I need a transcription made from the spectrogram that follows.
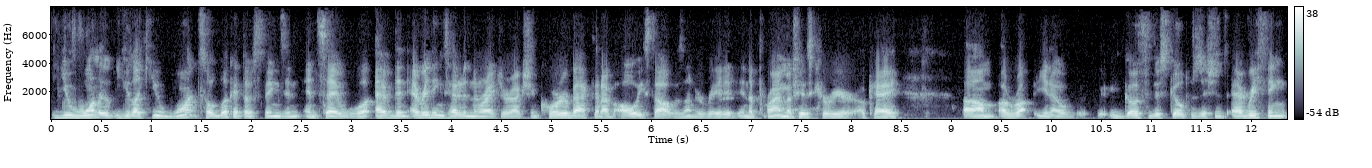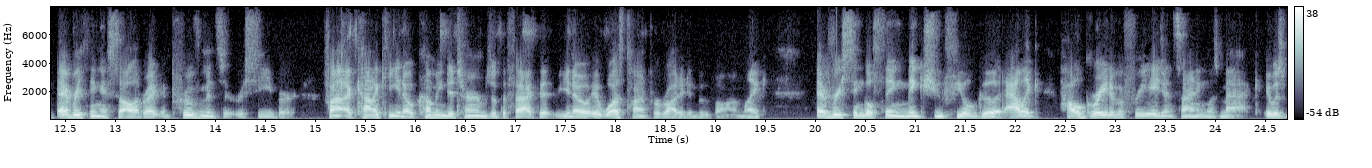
You want to, you like you want to look at those things and, and say, well, then everything's headed in the right direction. Quarterback that I've always thought was underrated in the prime of his career. Okay, um, a, you know, go through the skill positions. Everything, everything is solid, right? Improvements at receiver I kind of you know coming to terms with the fact that you know it was time for Roddy to move on. Like every single thing makes you feel good. Alec, how great of a free agent signing was Mack? It was.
